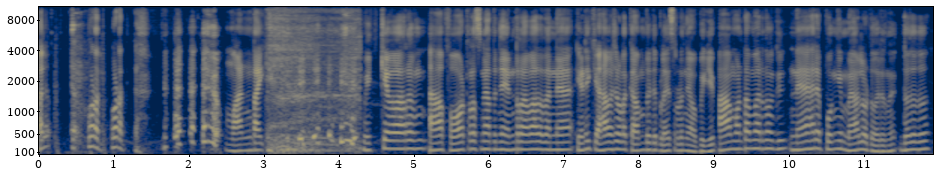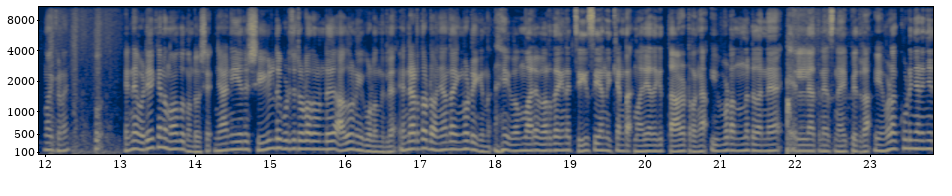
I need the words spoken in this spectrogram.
ഹലോ ഓടൽ ഓടൽ. മണ്ടായി മിക്കവാറും ആ ഫോർട്രസിനകത്ത് ഞാൻ എന്റർ ആവാതെ തന്നെ എനിക്ക് ആവശ്യമുള്ള കംപ്ലീറ്റ് പ്ലേസിലൂടെ ഞാൻ ഒപ്പിക്കും. ആ മണ്ടന്മാർ നോക്ക് നേരെ പൊങ്ങി മേലോട്ട് വരുന്നു. ഇതോ നോക്കണേ എന്നെ വെടിവെക്കാനും നോക്കുന്നുണ്ട്. പക്ഷെ ഞാൻ ഈ ഒരു ഷീൽഡ് പിടിച്ചിട്ടുള്ളത് അതും എനിക്ക് കൊള്ളുന്നില്ല. എന്റെ അടുത്തോട്ടോ ഞാൻ ഇങ്ങോട്ട് നിൽക്കുന്നത് ഇവന്മാരെ വെറുതെ ഇങ്ങനെ ചീസ് ചെയ്യാൻ നിൽക്കണ്ട. മര്യാദയ്ക്ക് താഴോട്ട് ഇറങ്ങാം ഇവിടെ നിന്നിട്ട് തന്നെ എല്ലാത്തിനെയും സ്നൈപ്പ് ചെയ്തിടാം. എവിടെ കൂടി ഞാൻ ഇനി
